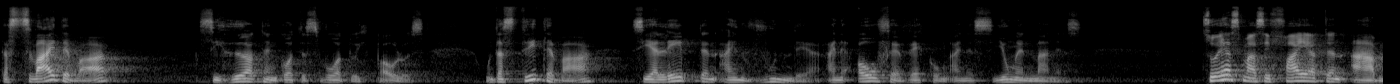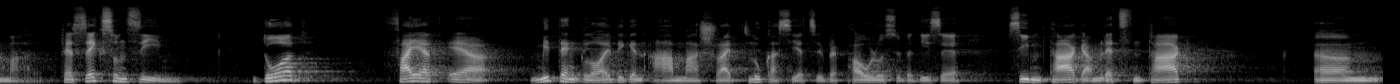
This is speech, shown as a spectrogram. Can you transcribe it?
Das zweite war, sie hörten Gottes Wort durch Paulus. Und das dritte war, sie erlebten ein Wunder, eine Auferweckung eines jungen Mannes. Zuerst mal, sie feierten Abendmahl, Vers 6 und 7. Dort feiert er mit den Gläubigen Abendmahl, schreibt Lukas jetzt über Paulus, über diese sieben Tage am letzten Tag. Ähm,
